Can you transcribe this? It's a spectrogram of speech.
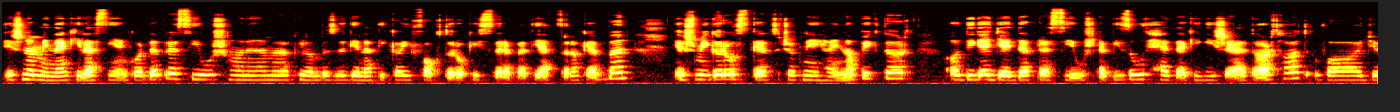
és nem mindenki lesz ilyenkor depressziós, hanem különböző genetikai faktorok is szerepet játszanak ebben, és míg a rossz kedv csak néhány napig tart, addig egy-egy depressziós epizód hetekig is eltarthat, vagy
